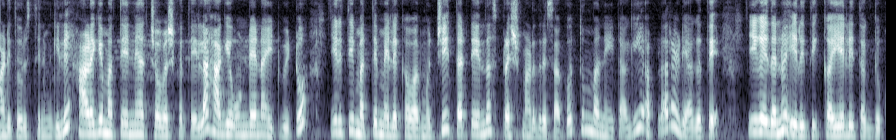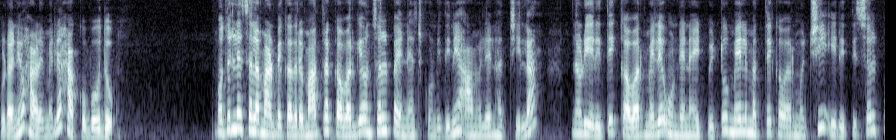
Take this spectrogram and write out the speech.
ಮಾಡಿ ತೋರಿಸ್ತೀನಿ ನಿಮಗೆ ಇಲ್ಲಿ. ಹಾಳೆಗೆ ಮತ್ತೆ ಎಣ್ಣೆ ಹಚ್ಚೋ ಅವಶ್ಯಕತೆ ಇಲ್ಲ. ಹಾಗೆ ಉಂಡೆನ ಇಟ್ಬಿಟ್ಟು ಈ ರೀತಿ ಮತ್ತೆ ಮೇಲೆ ಕವರ್ ಮುಚ್ಚಿ ತಟ್ಟೆಯಿಂದ ಸ್ಪ್ರೆಶ್ ಮಾಡಿದ್ರೆ ಸಾಕು. ತುಂಬ ನೀಟಾಗಿ ಹಪ್ಪಳ ರೆಡಿ ಆಗುತ್ತೆ. ಈಗ ಇದನ್ನು ಈ ರೀತಿ ಕೈಯಲ್ಲಿ ತೆಗೆದು ಕೂಡ ನೀವು ಹಾಳೆ ಮೇಲೆ ಹಾಕೋಬೋದು ಮೊದಲನೇ ಸಲ ಮಾಡಬೇಕಾದ್ರೆ ಮಾತ್ರ ಕವರ್ಗೆ ಒಂದು ಸ್ವಲ್ಪ ಎಣ್ಣೆ ಹಚ್ಕೊಂಡಿದ್ದೀನಿ. ಆಮೇಲೇನು ಹಚ್ಚಿಲ್ಲ. ನೋಡಿ, ಈ ರೀತಿ ಕವರ್ ಮೇಲೆ ಉಂಡೆನ ಇಟ್ಬಿಟ್ಟು ಮೇಲೆ ಮತ್ತೆ ಕವರ್ ಮುಚ್ಚಿ ಈ ರೀತಿ ಸ್ವಲ್ಪ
